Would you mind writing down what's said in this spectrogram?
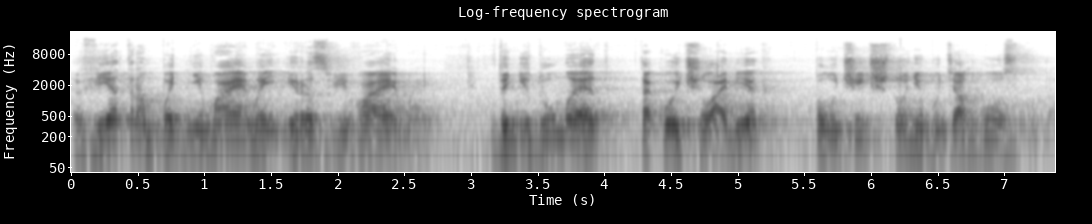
ветром поднимаемой и развиваемой. Да не думает такой человек получить что-нибудь от Господа.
